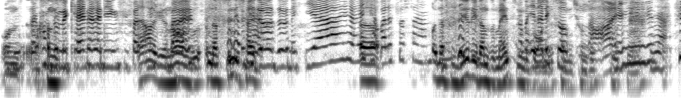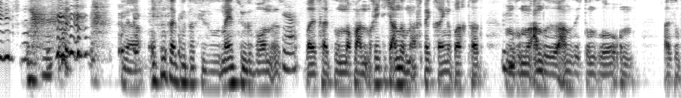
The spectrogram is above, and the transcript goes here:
Und äh, Dann das kommt so ich, eine Kellnerin, die irgendwie fast ja, nichts genau, weiß. so, und das finde ich Und halt, die da so nicht, ja, ja, ich Äh, habe alles verstanden. und dass die Serie dann so Mainstream Aber geworden innerlich ist, so, ich schon richtig gut. Ja. Ja, ich finde es halt gut, dass sie so Mainstream geworden ist, Ja. weil es halt so nochmal einen richtig anderen Aspekt reingebracht hat und so eine andere Ansicht und so und also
